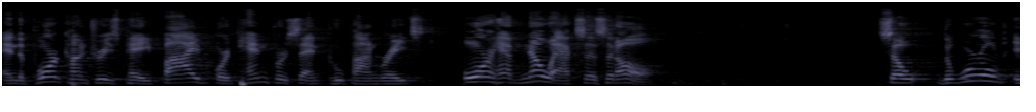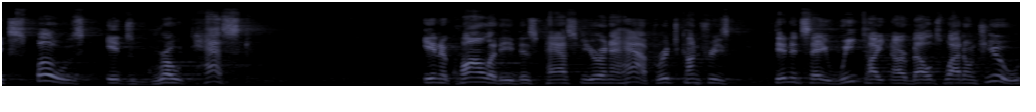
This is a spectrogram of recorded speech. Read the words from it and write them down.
and the poor countries pay 5 or 10% coupon rates or have no access at all. So the world exposed its grotesque inequality this past year and a half. Rich countries didn't say, we tighten our belts, why don't you?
